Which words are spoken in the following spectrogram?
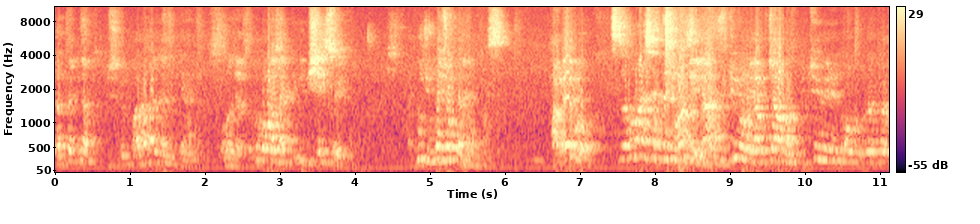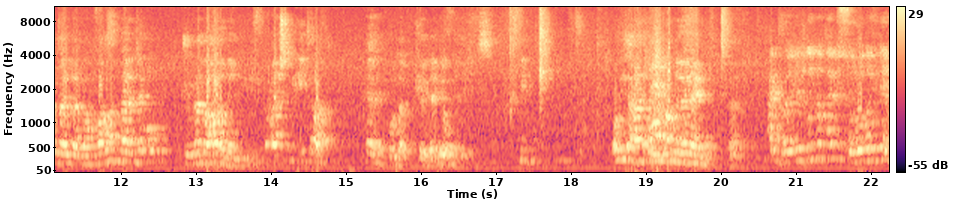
yatırım yaptık bir sürü para harcadık yani olacaksa da olacak gibi bir şey söyledi. Bu cümle çok önemli. Haber bu. Siz o zaman aşağıda Tabii yani bütün o yapacağımız, bütün o röportajlardan falan bence o cümle daha önemli. Açık bir itiraf. Evet burada köyleri yok edeceğiz. O yüzden hani o anlamda önemli. bence. Hayır böyle bir durumda tabii soru olabilir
